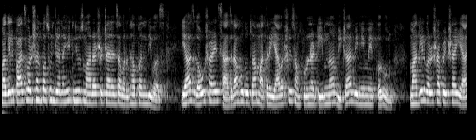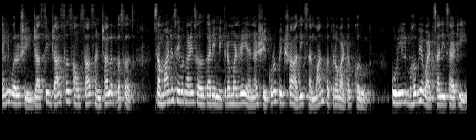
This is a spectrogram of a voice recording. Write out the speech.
मागील पाच वर्षांपासून जनहित न्यूज महाराष्ट्र चॅनलचा वर्धापन दिवस. याच गौशाळेत साजरा होत होता. मात्र यावर्षी संपूर्ण टीमनं विचारविनिमय करून मागील वर्षापेक्षा याही वर्षी जास्तीत जास्त संस्था संचालक तसंच समाजसेवक आणि सहकारी मित्रमंडळी यांना शेकडोपेक्षा अधिक सन्मानपत्र वाटप करून पुढील भव्य वाटचालीसाठी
